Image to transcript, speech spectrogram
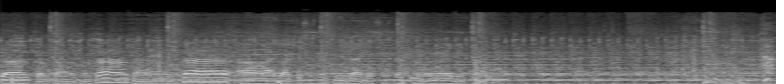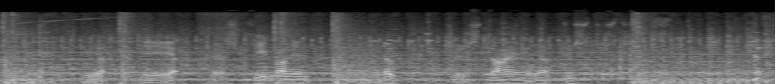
Go, go, go, go, go, go, go. Oh my god, this is looking good. This is looking really good. Yep, yep. Just keep running. Nope. Just die. Yep, just, just, just.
